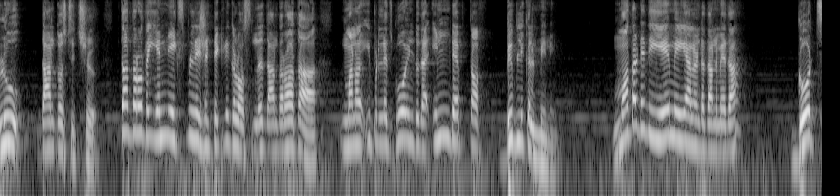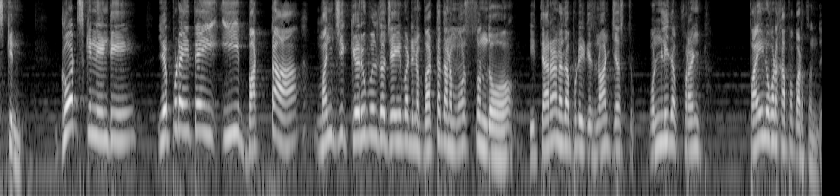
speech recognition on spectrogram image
blue దాంతో స్టిచ్ దాని తర్వాత ఎన్ని ఎక్స్ప్లెనేషన్ టెక్నికల్ వస్తుంది? దాని తర్వాత మనం ఇప్పుడు let's go into the in depth of biblical meaning మొదటిది ఏం వేయాలంటే దాని మీద? గోట్ స్కిన్ గోట్ స్కిన్ ఏంటి? ఎప్పుడైతే ఈ- బట్ట మంచి కెరుబులతో చేయబడిన బట్ట దాన్ని మోస్తుందో ఈ తెర అనేటప్పుడు it is not just only the front పైన కూడా కప్పబడుతుంది.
